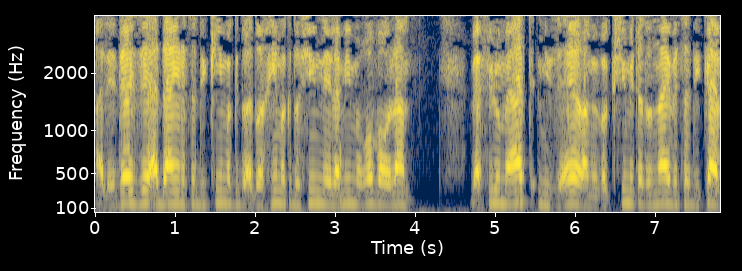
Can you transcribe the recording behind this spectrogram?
על ידי זה עדיין הצדיקים, הדרכים הקדושים נעלמים מרוב העולם, ואפילו מעט מזער המבקשים את אדוני וצדיקיו,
